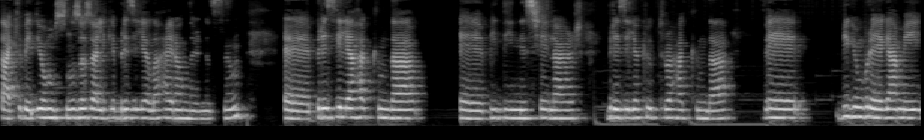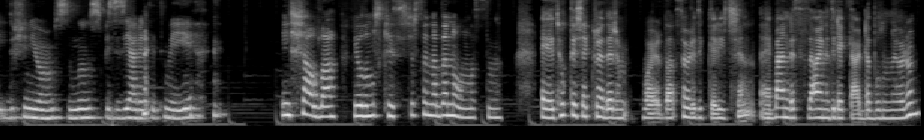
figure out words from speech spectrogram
takip ediyor musunuz? Özellikle Brezilyalı hayranlarınızın. Ee, Brezilya hakkında e, bildiğiniz şeyler, Brezilya kültürü hakkında ve bir gün buraya gelmeyi düşünüyor musunuz? Bizi ziyaret etmeyi. İnşallah yolumuz kesişirse neden olmasın. Ee, çok teşekkür ederim bu arada söyledikleri için. Ee, ben de size aynı dileklerde bulunuyorum.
